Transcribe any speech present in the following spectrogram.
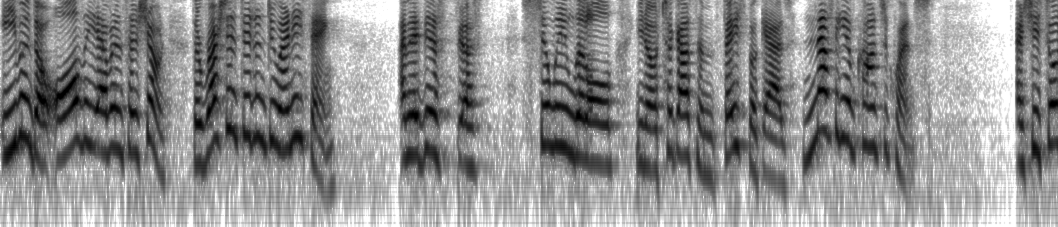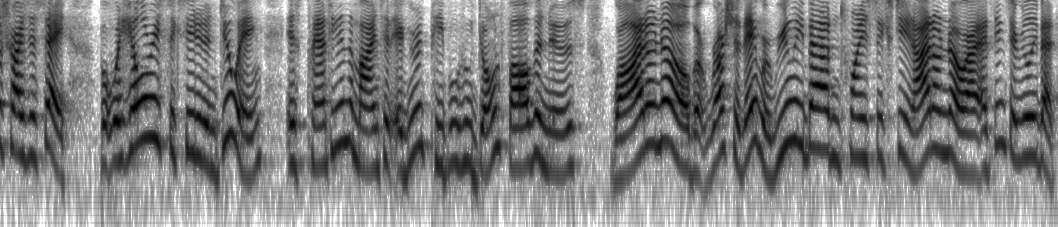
even though all the evidence has shown the Russians didn't do anything. I mean, they did a, a silly little, you know, took out some Facebook ads, nothing of consequence. And she still tries to say, but what Hillary succeeded in doing is planting in the minds of ignorant people who don't follow the news. Well, I don't know, but Russia, they were really bad in 2016. I don't know. I, I think they're really bad.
